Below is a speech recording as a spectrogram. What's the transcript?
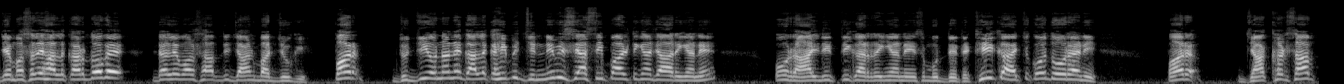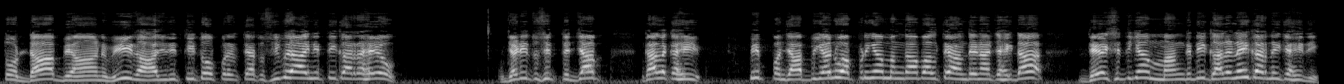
ਜੇ ਮਸਲੇ ਹੱਲ ਕਰ ਦੋਗੇ, ਡੱਲੇਵਾਲ ਸਾਹਿਬ ਦੀ ਜਾਨ ਬਚ ਜੂਗੀ। ਪਰ ਦੂਜੀ ਉਹਨਾਂ ਨੇ ਗੱਲ ਕਹੀ ਵੀ ਜਿੰਨੀ ਵੀ ਸਿਆਸੀ ਪਾਰਟੀਆਂ ਜਾ ਰਹੀਆਂ ਨੇ, ਉਹ ਰਾਜਨੀਤੀ ਕਰ ਰਹੀਆਂ ਨੇ ਇਸ ਮੁੱਦੇ ਤੇ। ਠੀਕ ਆ, ਇਹ ਚ ਕੋਈ ਦੋ ਰਹਿ ਨਹੀਂ। ਪਰ ਜਾਖੜ ਸਾਹਿਬ, ਤੁਹਾਡਾ ਬਿਆਨ ਵੀ ਰਾਜਨੀਤੀ ਤੋਂ ਪ੍ਰੇਰਿਤ ਹੈ ਤੁਸੀਂ ਵੀ ਰਾਜਨੀਤੀ ਕਰ ਰਹੇ ਹੋ। ਜਿਹੜੀ ਤੁਸੀਂ ਤੀਜਾ ਗੱਲ ਕਹੀ ਵੀ ਪੰਜਾਬੀਆਂ ਨੂੰ ਆਪਣੀਆਂ ਮੰਗਾਂ ਵੱਲ ਧਿਆਨ ਦੇਣਾ ਚਾਹੀਦਾ। ਦੇਸ਼ ਦੀਆਂ ਮੰਗ ਦੀ ਗੱਲ ਨਹੀਂ ਕਰਨੀ ਚਾਹੀਦੀ।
